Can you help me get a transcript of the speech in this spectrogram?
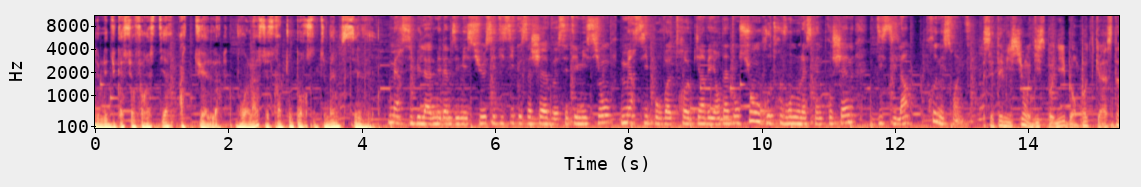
de l'éducation forestière actuelle. Voilà, ce sera tout pour cette semaine, Sylvie. Merci Bilal, mesdames et messieurs. C'est ici que s'achève cette émission. Merci pour votre bienveillante attention. Retrouvons-nous la semaine prochaine. D'ici là, Prenez soin de vous. Cette émission est disponible en podcast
